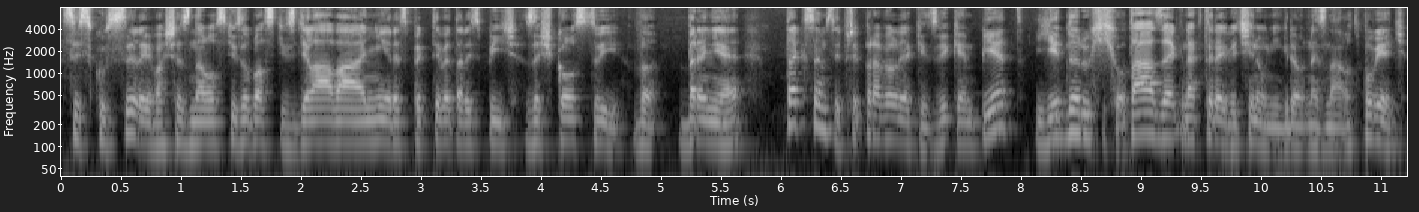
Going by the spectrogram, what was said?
si zkusili vaše znalosti z oblasti vzdělávání, respektive tady spíš ze školství v Brně, tak jsem si připravil, jak je zvykem, pět jednoduchých otázek, na které většinou nikdo nezná odpověď.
